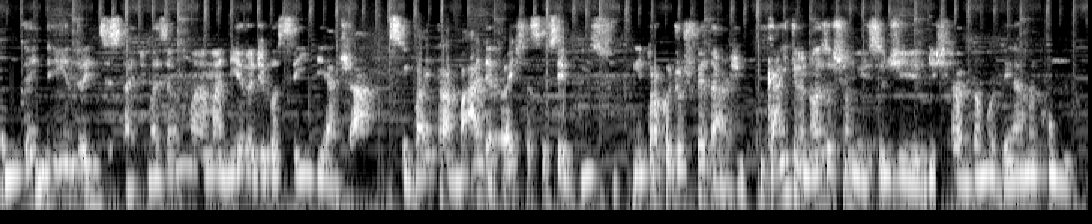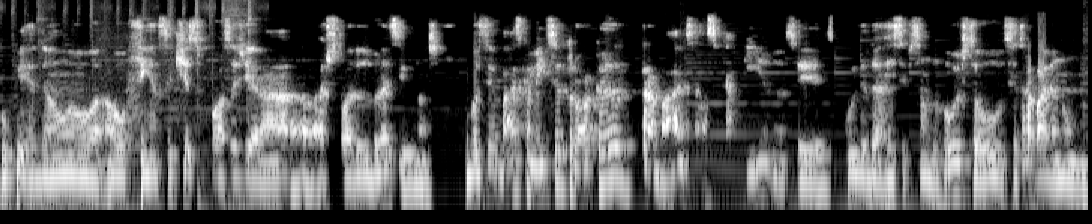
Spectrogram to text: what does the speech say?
eu nunca nem entrei nesse site, mas é uma maneira de você ir viajar, você vai, trabalha, presta seu serviço em troca de hospedagem. Cá entre nós eu chamo isso de, de escravidão moderna, com o perdão à ofensa que isso possa gerar a história do Brasil. Mas você basicamente você troca trabalho, você capina, você cuida da recepção do rosto, ou você trabalha num,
